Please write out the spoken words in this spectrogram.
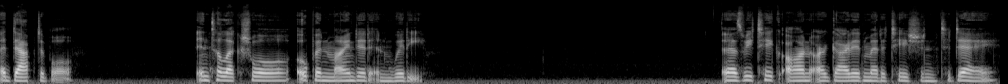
adaptable, intellectual, open minded, and witty. And as we take on our guided meditation today,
